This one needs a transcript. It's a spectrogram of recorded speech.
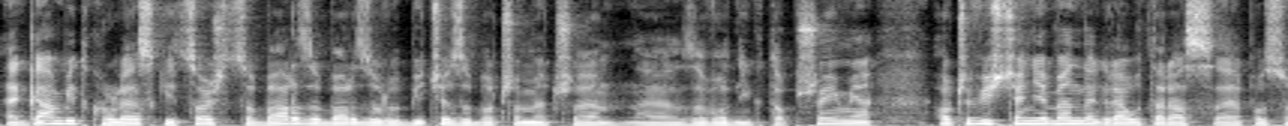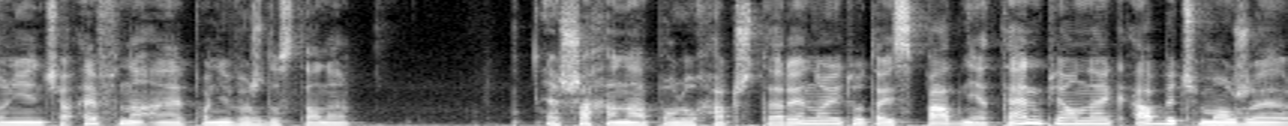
E, Gambit królewski, coś co bardzo, bardzo lubicie, zobaczymy czy e, zawodnik to przyjmie. Oczywiście nie będę grał teraz posunięcia F na E, ponieważ dostanę szacha na polu H4, no i tutaj spadnie ten pionek, a być może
